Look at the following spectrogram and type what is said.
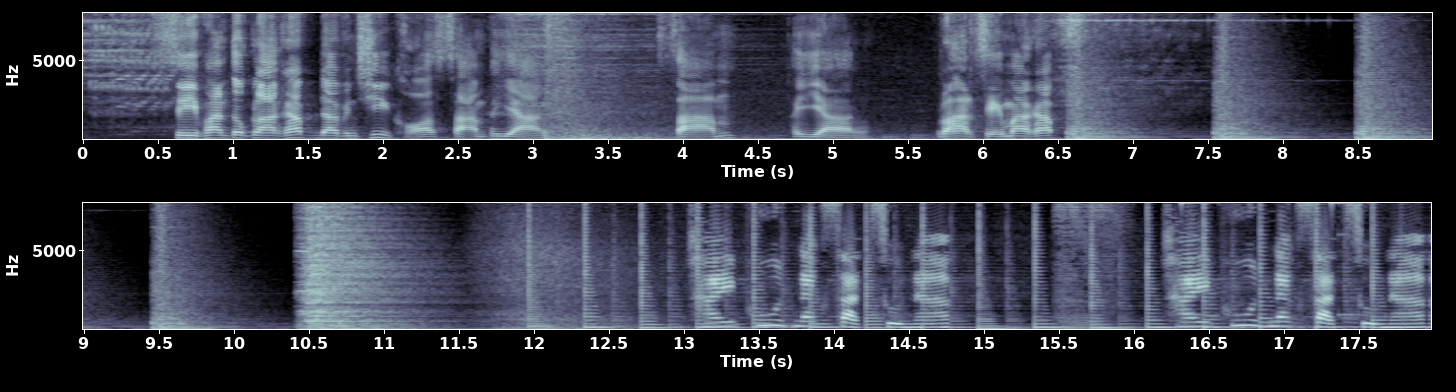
4,000 ตรงกลางครับ ดาวินชีขอ 3 พยางค์3พยางค์รหัสเสียงมาครับ ใช้พูดนักสัตว์สุนัข ใช้พูดนักสัตว์สุนัข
